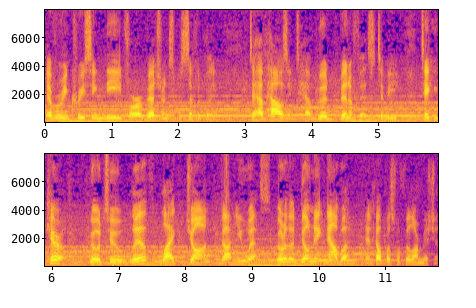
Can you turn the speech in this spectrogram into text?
ever increasing need for our veterans specifically to have housing, to have good benefits, to be taken care of. Go to livelikejohn.us. Go to the donate now button and help us fulfill our mission.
